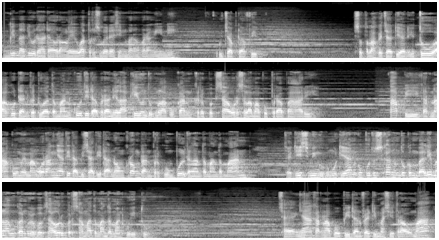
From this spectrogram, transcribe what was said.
Mungkin tadi udah ada orang lewat terus beresin barang-barang ini, ucap David. Setelah kejadian itu, aku dan kedua temanku tidak berani lagi untuk melakukan gerbek sahur selama beberapa hari. Tapi karena aku memang orangnya tidak bisa tidak nongkrong dan berkumpul dengan teman-teman, jadi seminggu kemudian kuputuskan untuk kembali melakukan berbak sahur bersama teman-temanku itu. Sayangnya karena Bobby dan Freddy masih trauma,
